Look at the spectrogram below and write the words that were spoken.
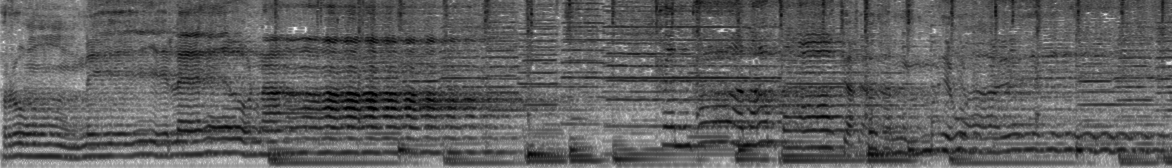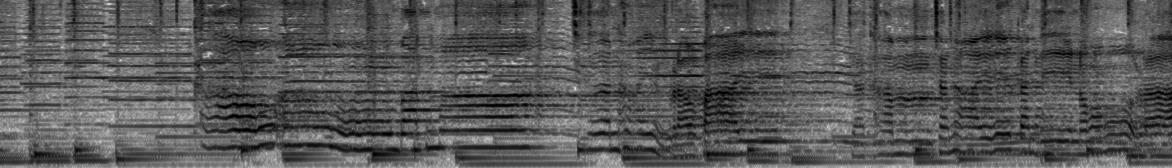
พรุ่งนี้แล้วนะเห็นท่าน้ำตาจะกลั้นไม่ไหว เราไป จะทำชะไหนกันดีน้อเรา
